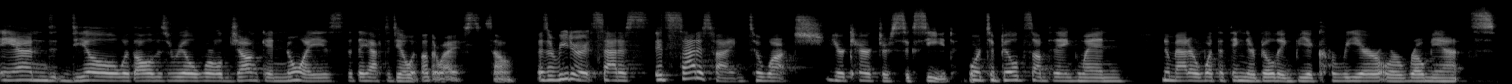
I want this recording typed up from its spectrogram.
and deal with all of this real world junk and noise that they have to deal with otherwise. So, as a reader, it's satis- it's satisfying to watch your characters succeed or to build something when no matter what the thing they're building, be a career or romance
